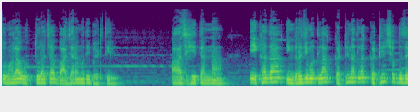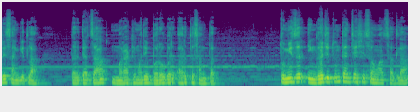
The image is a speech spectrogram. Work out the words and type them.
तुम्हाला उत्तुराच्या बाजारामध्ये भेटतील. आजही त्यांना एखादा इंग्रजीमधला कठीणातला कठीण शब्द जरी सांगितला तर त्याचा मराठीमध्ये बरोबर अर्थ सांगतात. तुम्ही जर इंग्रजीतून त्यांच्याशी संवाद साधला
